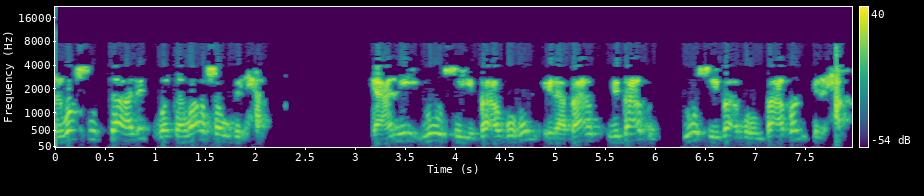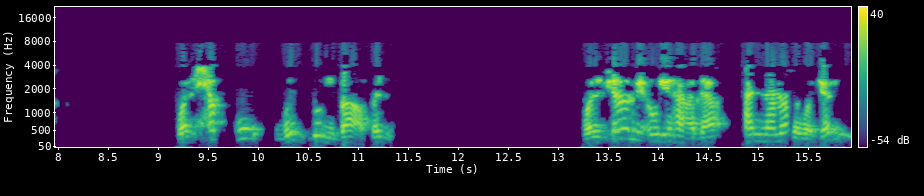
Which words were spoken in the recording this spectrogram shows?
الوصف الثالث وتواصوا بالحق. يعني يوصي بعضهم إلى بعض لبعض يوصي بعضهم بعضا بالحق. والحق ضد الباطل. والجامع لهذا أن ما وجل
